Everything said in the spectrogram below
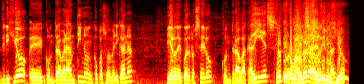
Dirigió eh, contra Bragantino en Copa Sudamericana, pierde 4-0 contra Bacadíes. Creo que con Aurora él dirigió.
